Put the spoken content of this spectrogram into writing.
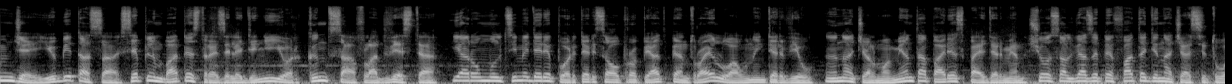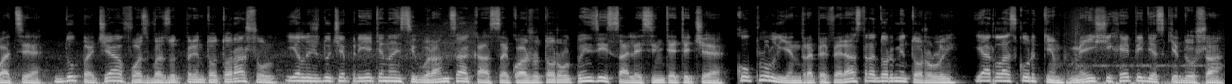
MJ, iubita sa, se plimba pe străzile din New York când s-a aflat vestea, iar o mulțime de reporteri s-au apropiat pentru a-i lua un interviu. În acel moment, moment apare Spider-Man și o salvează pe fată din acea situație. După ce a fost văzut prin tot orașul, el își duce prietena în siguranță acasă cu ajutorul pânzii sale sintetice. Cuplul intră pe fereastra dormitorului, iar la scurt timp May și Happy deschid ușa.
